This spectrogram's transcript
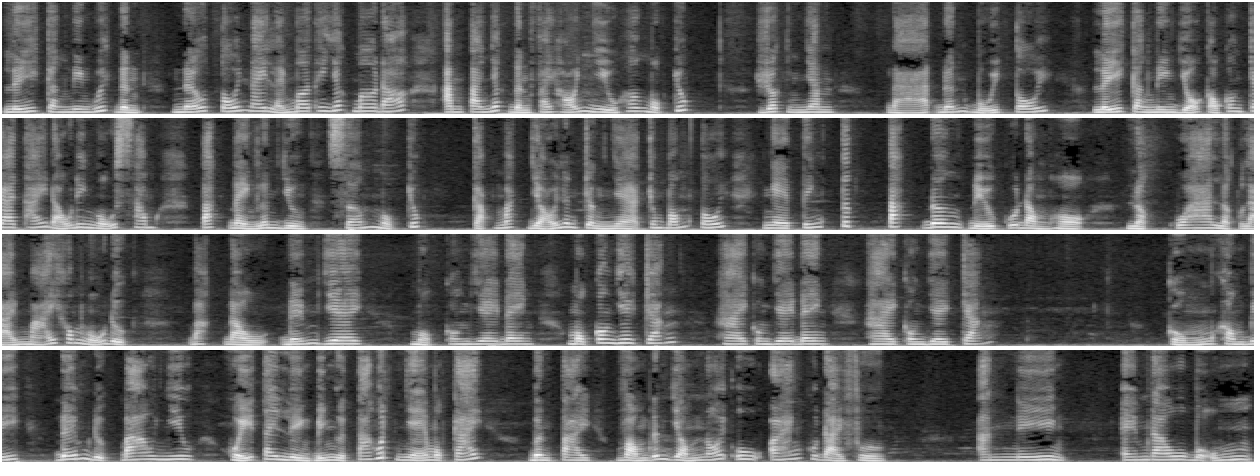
Lý Căng Niên quyết định nếu tối nay lại mơ thấy giấc mơ đó, anh ta nhất định phải hỏi nhiều hơn một chút. Rất nhanh, đã đến buổi tối. Lý Cần Niên dỗ cậu con trai Thái Đậu đi ngủ xong, tắt đèn lên giường sớm một chút. Cặp mắt dõi lên trần nhà trong bóng tối, nghe tiếng tích tắc đơn điệu của đồng hồ, lật qua lật lại mãi không ngủ được. Bắt đầu đếm dê, một con dê đen, một con dê trắng, hai con dê đen, hai con dê trắng. Cũng không biết đếm được bao nhiêu, khủy tay liền bị người ta hút nhẹ một cái. Bên tai vọng đến giọng nói u oán của Đại Phượng. Anh Niên, em đau bụng.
